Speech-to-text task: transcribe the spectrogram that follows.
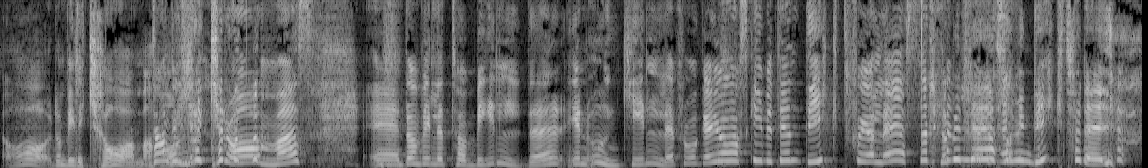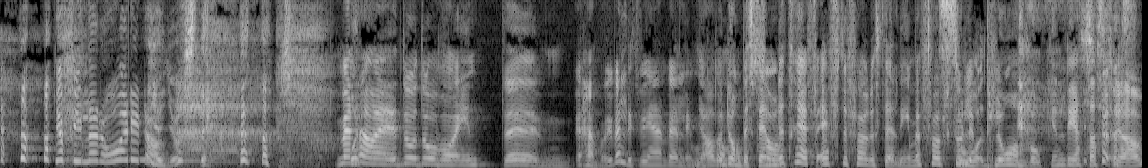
Ja, de ville krama De ville kramas. Eh, de ville ta bilder. En ung kille frågade, jag har skrivit en dikt, får jag läsa den? Jag vill läsa min dikt för dig. jag fyller år idag. Ja, just det. Men han, då, då var inte... Han var ju väldigt vänlig mot ja, men De bestämde också. träff efter föreställningen, men först skulle Så... plånboken letas fram.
